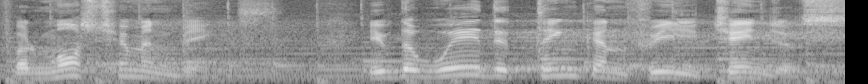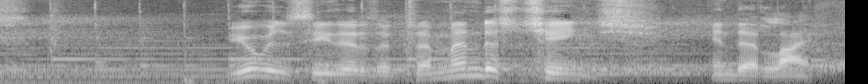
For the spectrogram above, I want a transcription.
For most human beings, if the way they think and feel changes, you will see there is a tremendous change in their life.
